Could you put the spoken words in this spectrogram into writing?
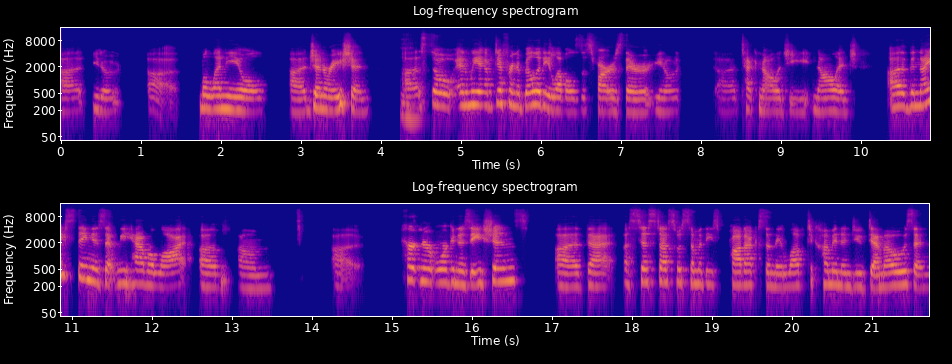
uh, you know uh, millennial uh, generation. Yeah. Uh, so and we have different ability levels as far as their you know uh, technology knowledge. Uh, the nice thing is that we have a lot of um, uh, partner organizations uh, that assist us with some of these products, and they love to come in and do demos and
